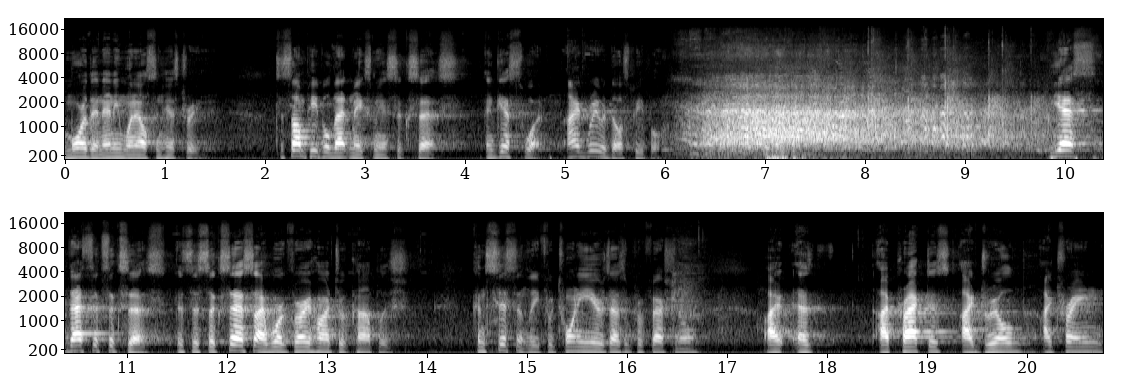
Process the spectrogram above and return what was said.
more than anyone else in history. To some people, that makes me a success. And guess what? I agree with those people. yes, that's a success. It's a success I worked very hard to accomplish. Consistently for 20 years as a professional, I, as, I practiced, I drilled, I trained,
